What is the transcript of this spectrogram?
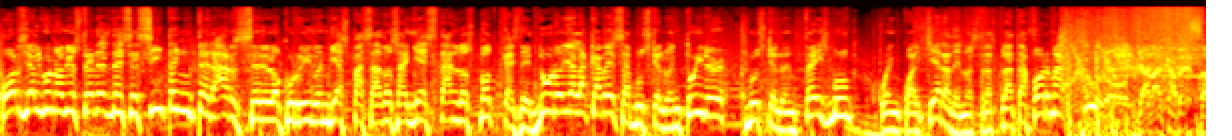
Por si alguno de ustedes necesita enterarse de lo ocurrido en días pasados, allí están los podcasts de Duro y a la cabeza. Búsquelo en Twitter, búsquelo en Facebook o en cualquiera de nuestras plataformas. Duro y a la cabeza.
